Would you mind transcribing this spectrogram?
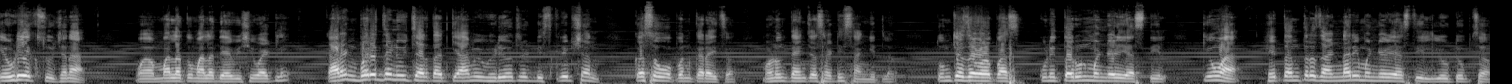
एवढी एक सूचना मला तुम्हाला द्यावीशी वाटली. कारण बरेच जण विचारतात की आम्ही व्हिडिओचं डिस्क्रिप्शन कसं ओपन करायचं? म्हणून त्यांच्यासाठी सांगितलं. तुमच्या जवळपास कुणी तरुण मंडळी असतील किंवा हे तंत्र जाणणारी मंडळी असतील यूट्यूबचं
